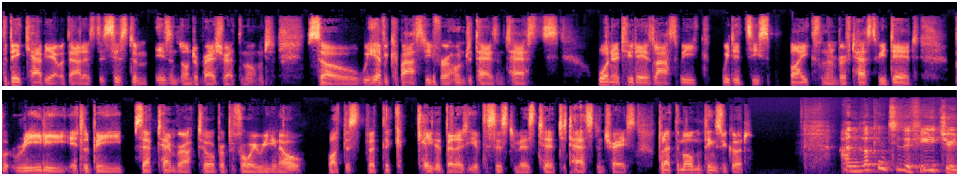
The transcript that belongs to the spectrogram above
the big caveat with that is the system isn't under pressure at the moment. So we have a capacity for 100,000 tests one or two days last week, we did see spikes in the number of tests we did, but really it'll be September, October before we really know what this what the capability of the system is to, to test and trace. But at the moment, things are good. And looking to the future,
